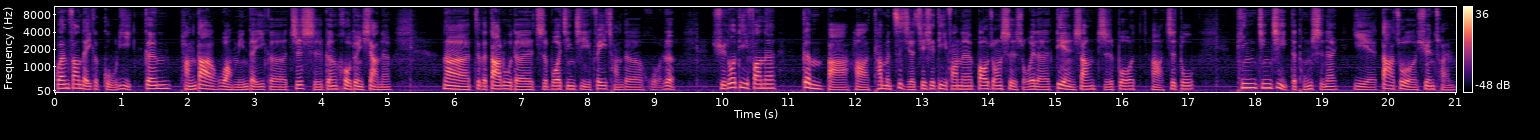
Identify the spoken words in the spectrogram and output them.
官方的一个鼓励跟庞大网民的一个支持跟后盾下呢，那这个大陆的直播经济非常的火热，许多地方呢更把哈他们自己的这些地方呢包装是所谓的电商直播啊之都。拼经济的同时呢，也大做宣传。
